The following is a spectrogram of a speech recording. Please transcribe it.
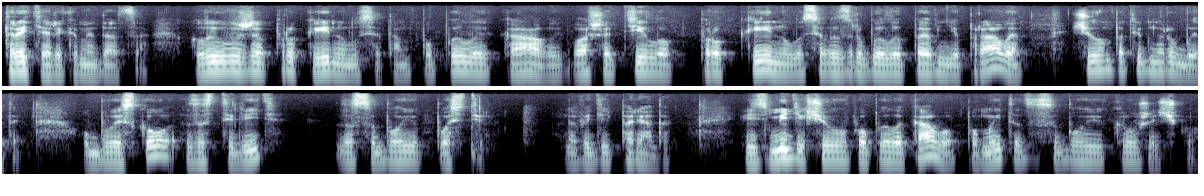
Третя рекомендація. Коли ви вже прокинулися, там попили кави, ваше тіло прокинулося, ви зробили певні прави, що вам потрібно робити? Обов'язково застеліть за собою постіль, наведіть порядок. Візьміть, якщо ви попили каву, помийте за собою кружечку.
